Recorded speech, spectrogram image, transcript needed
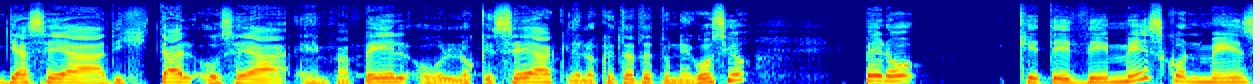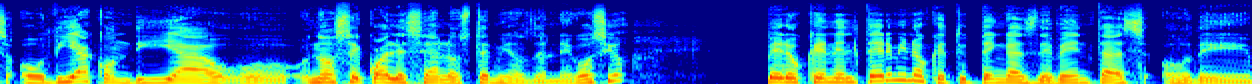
ya sea digital o sea en papel o lo que sea de lo que trate tu negocio, pero que te dé mes con mes o día con día o, no sé cuáles sean los términos del negocio, pero que en el término que tú tengas de ventas o de,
